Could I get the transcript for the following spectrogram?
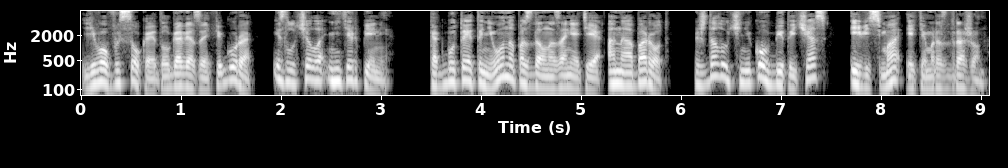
Его высокая долговязая фигура излучала нетерпение. Как будто это не он опоздал на занятие, а наоборот, ждал учеников битый час и весьма этим раздражен.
